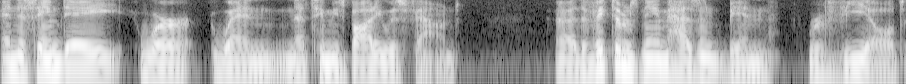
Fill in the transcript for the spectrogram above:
And the same day where when Natsumi's body was found. Uh, the victim's name hasn't been revealed,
